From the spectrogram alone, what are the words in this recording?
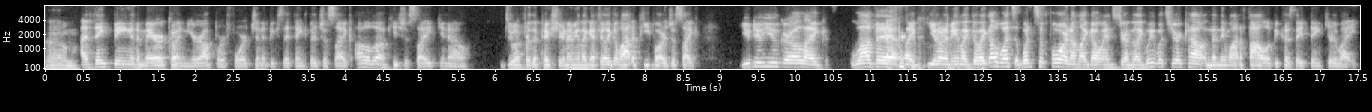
Um, I think being in America and Europe, we're fortunate because I think they're just like, oh, look, he's just like, you know, do it for the picture. You know what I mean? Like, I feel like a lot of people are just like, you do you, girl. Like, love it. Like, you know what I mean? Like, they're like, oh, what's what's it for? And I'm like, oh, Instagram. They're like, wait, what's your account? And then they want to follow it because they think you're like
